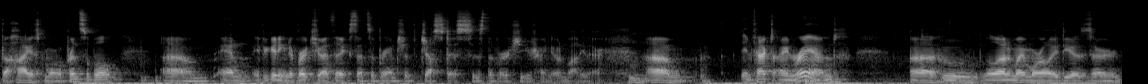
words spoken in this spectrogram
the highest moral principle. Um, and if you're getting into virtue ethics, that's a branch of justice, is the virtue you're trying to embody there. Um, in fact, Ayn Rand, uh, who a lot of my moral ideas are,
